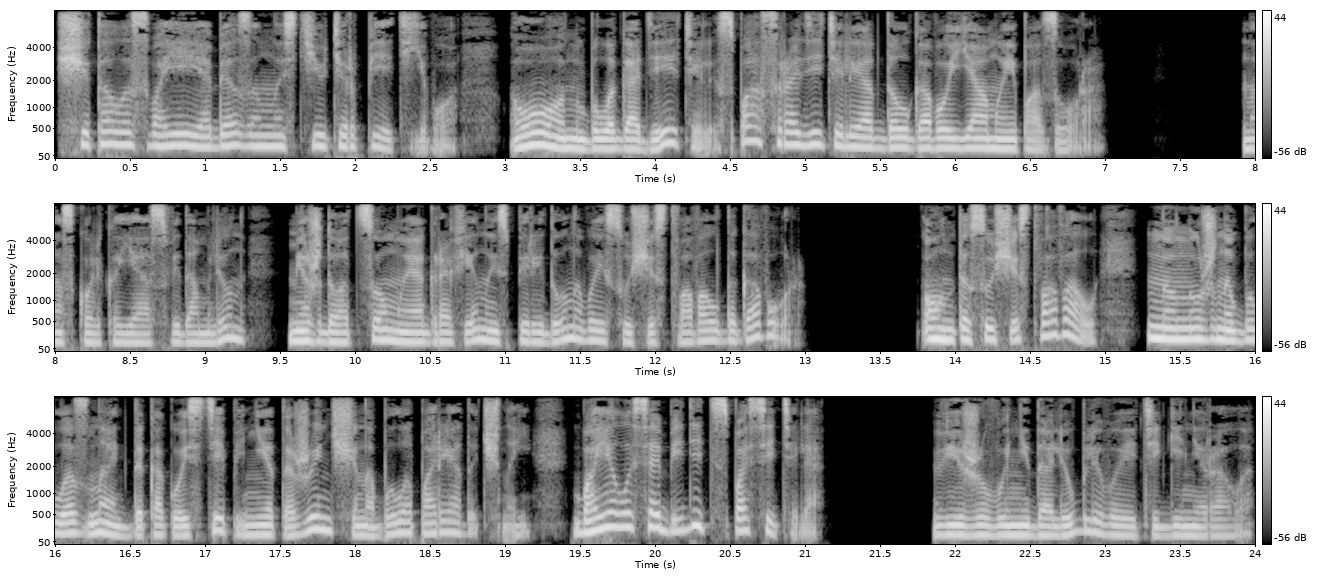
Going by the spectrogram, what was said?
Считала своей обязанностью терпеть его. Он, благодетель, спас родителей от долговой ямы и позора. Насколько я осведомлен, между отцом и Аграфеной Спиридоновой существовал договор. Он-то существовал, но нужно было знать, до какой степени эта женщина была порядочной, боялась обидеть спасителя. «Вижу, вы недолюбливаете генерала.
